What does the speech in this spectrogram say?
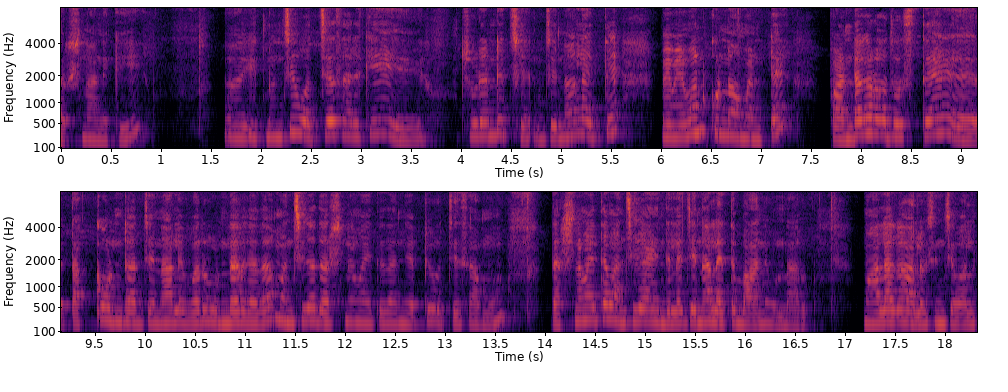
దర్శనానికి. ఇటు నుంచి వచ్చేసరికి చూడండి జ- జనాలు అయితే మేమేమనుకున్నామంటే పండగ రోజు వస్తే తక్కువ ఉంటారు జనాలు ఎవరు ఉండరు కదా మంచిగా దర్శనం అవుతుంది అని చెప్పి వచ్చేసాము. దర్శనం అయితే మంచిగా అయిందిలే జనాలు అయితే బాగానే ఉన్నారు. మాలాగా ఆలోచించే వాళ్ళు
